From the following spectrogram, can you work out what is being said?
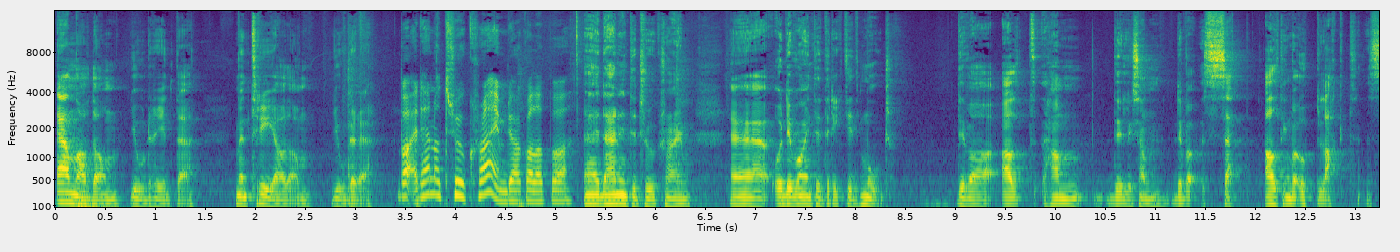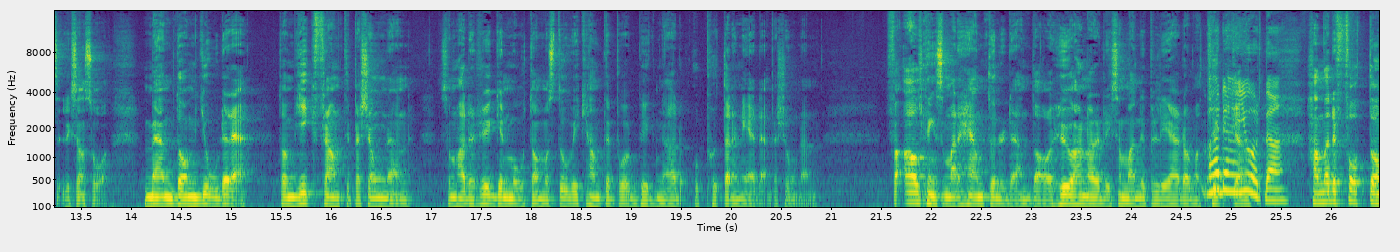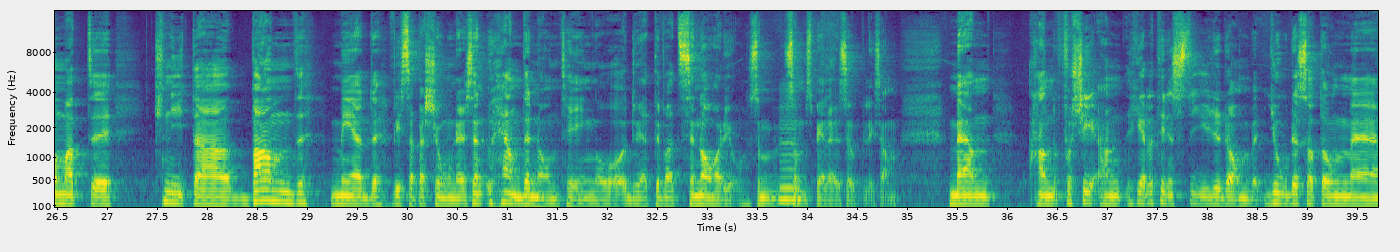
en av dem gjorde det inte, men tre av dem gjorde det. Va, är det här något true crime du har kollat på? Nej, det här är inte true crime. Eh, och det var inte ett riktigt mord. Det var allt, han, det liksom, det var sett, allting var upplagt, liksom så. Men de gjorde det. De gick fram till personen som hade ryggen mot dem och stod vid kanten på en byggnad och puttade ner den personen. För allting som hade hänt under den dagen, hur han hade liksom manipulerat dem att Vad hade han gjort då? Han hade fått dem att eh, knyta band med vissa personer. Sen hände någonting och du vet, det var ett scenario som, som spelades upp liksom. Men han, forcer, han hela tiden styrde dem, gjorde så att de eh,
